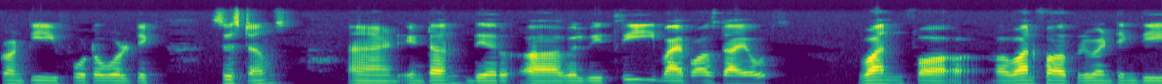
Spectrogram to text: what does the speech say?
20 photovoltaic systems and in turn there uh, will be three bypass diodes one for uh, one for preventing the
